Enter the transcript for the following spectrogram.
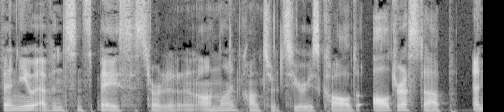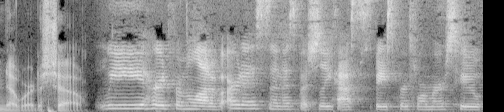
Venue Evanston Space has started an online concert series called All Dressed Up and nowhere to show. We heard from a lot of artists and especially past space performers who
